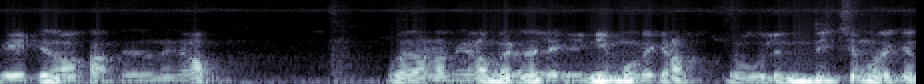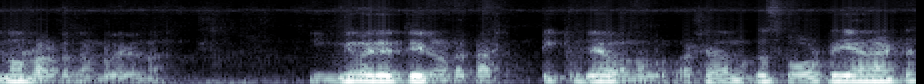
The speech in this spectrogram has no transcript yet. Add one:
കയറ്റി നോക്കാം. ഇത് നീളം ഇതുണ്ടോ നീളം വരുന്നില്ല. ഇനിയും മുറിക്കണം. ഉലുന്തിച്ച് മുറിക്കുന്നതുകൊണ്ടാണ് കൊണ്ട് വരുന്നത്. ഇങ്ങ് വരെ എത്തിയിട്ടുണ്ട് കഷ്ടി ഇതേ വന്നുള്ളൂ. പക്ഷേ നമുക്ക് സോർട്ട് ചെയ്യാനായിട്ട്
